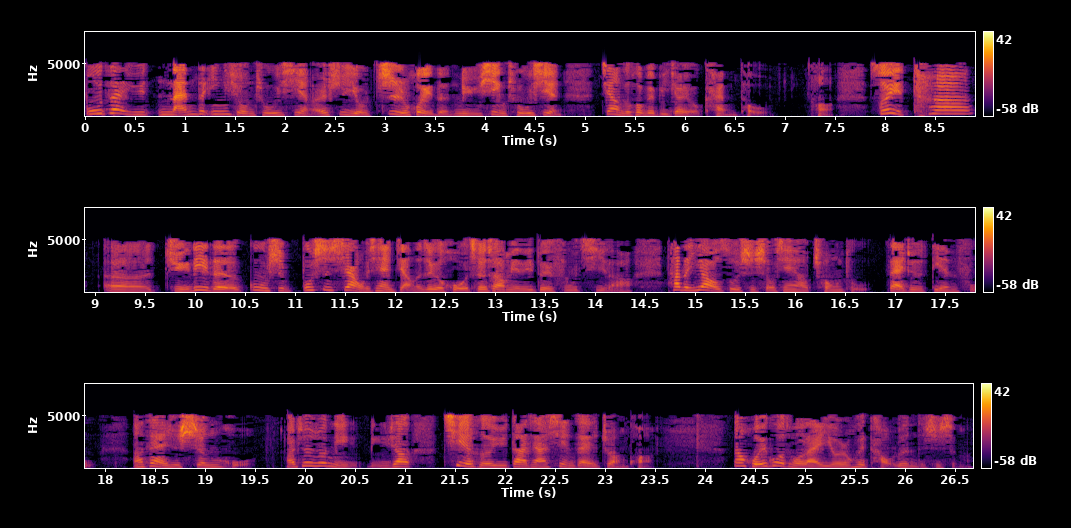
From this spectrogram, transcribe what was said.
不在于男的英雄出现，而是有智慧的女性出现，这样子会不会比较有看头？哈，所以他呃举例的故事不是像我现在讲的这个火车上面的一对夫妻了啊，他的要素是首先要冲突，再就是颠覆，然后再来是生活啊，就是说你比较切合于大家现在的状况。那回过头来，有人会讨论的是什么？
